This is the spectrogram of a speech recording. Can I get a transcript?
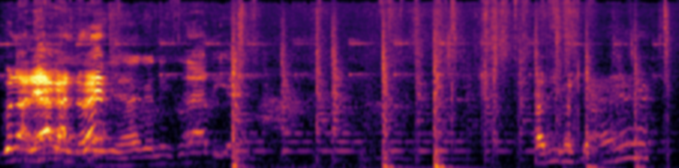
ගොනා ලෑ ගන්නවා ඈ. එහාගෙන ඉන්න. හරි හරි මචං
